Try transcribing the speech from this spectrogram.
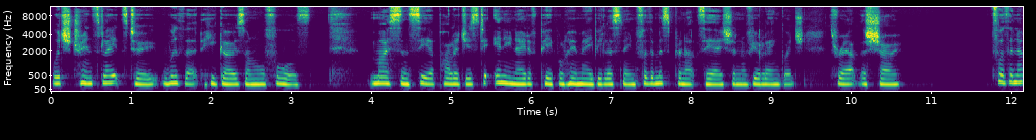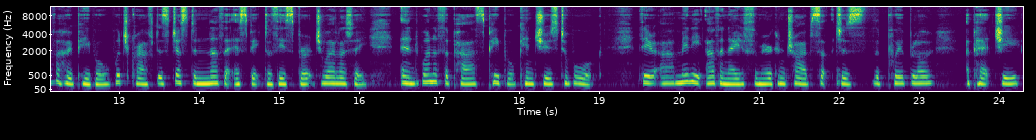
which translates to, with it he goes on all fours. My sincere apologies to any native people who may be listening for the mispronunciation of your language throughout this show. For the Navajo people, witchcraft is just another aspect of their spirituality and one of the paths people can choose to walk. There are many other Native American tribes, such as the Pueblo, Apache,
